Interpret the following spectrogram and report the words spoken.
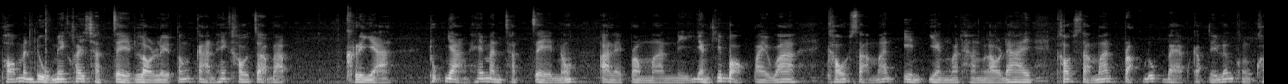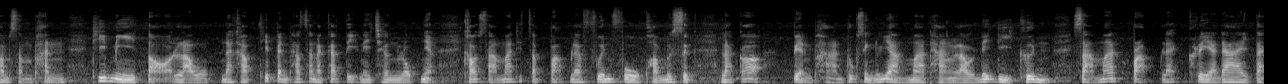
เพราะมันดูไม่ค่อยชัดเจนเราเลยต้องการให้เขาจะแบบเคลียร์ทุกอย่างให้มันชัดเจนเนาะอะไรประมาณนี้อย่างที่บอกไปว่า เขาสามารถเอ็นเอียงมาทางเราได้ เขาสามารถปรับรูปแบบกับในเรื่องของความสัมพันธ์ที่มีต่อเรานะครับที่เป็นทัศนคติในเชิงลบเนี่ยเขาสามารถที่จะปรับและฟื้นฟูความรู้สึก แล้วก็เปลี่ยนผ่านทุกสิ่งทุกอย่างมาทางเราได้ดีขึ้น สามารถปรับและเคลียร์ได้ แต่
